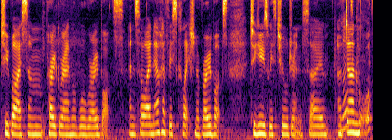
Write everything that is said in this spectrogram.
to buy some programmable robots. And so I now have this collection of robots to use with children. So I've that's done cool.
